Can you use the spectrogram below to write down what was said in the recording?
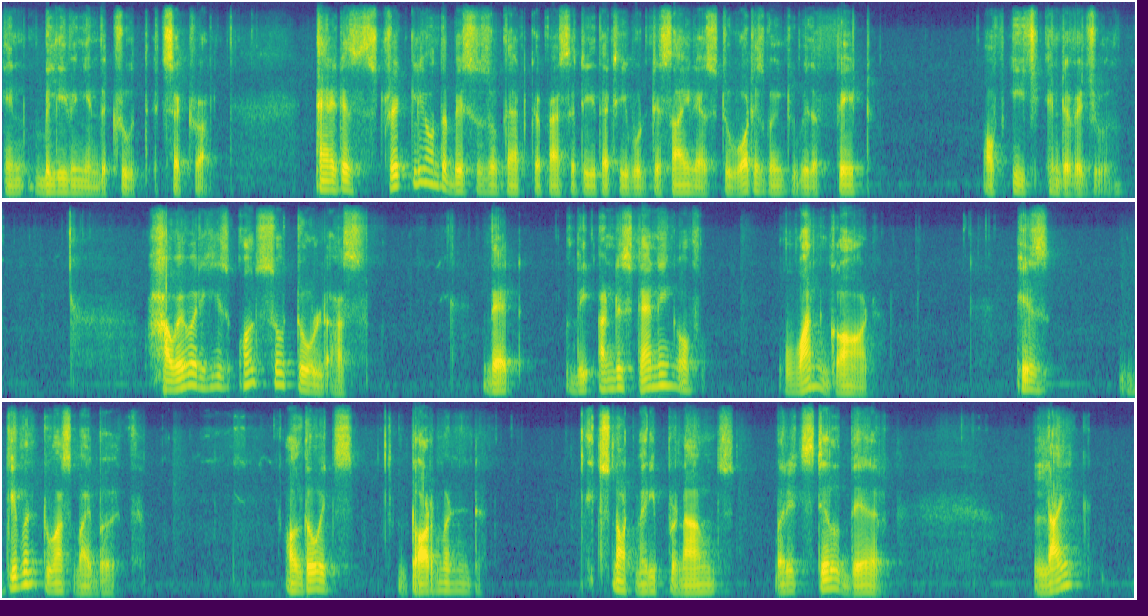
in believing in the truth, etc. And it is strictly on the basis of that capacity that he would decide as to what is going to be the fate of each individual. However, he has also told us that the understanding of one God is given to us by birth. Although it's dormant, it's not very pronounced, but it's still there like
